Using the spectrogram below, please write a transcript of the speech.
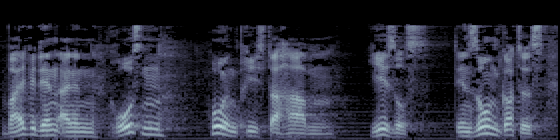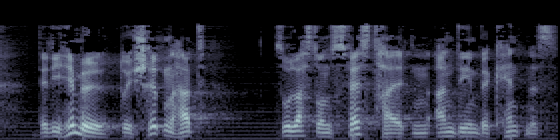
Weil wir denn einen großen Hohenpriester haben, Jesus, den Sohn Gottes, der die Himmel durchschritten hat, so lasst uns festhalten an dem Bekenntnis.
